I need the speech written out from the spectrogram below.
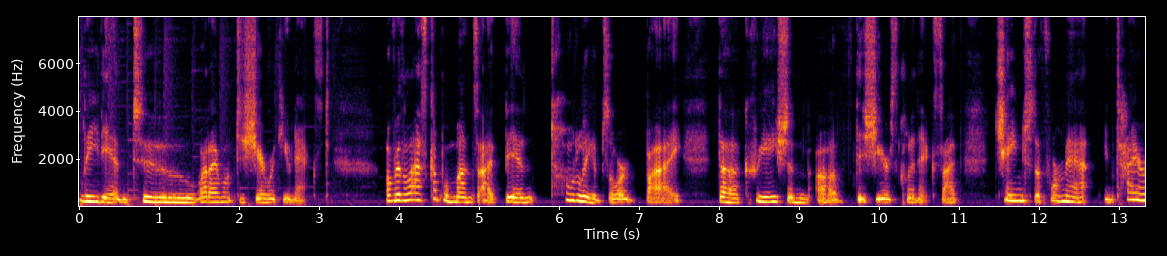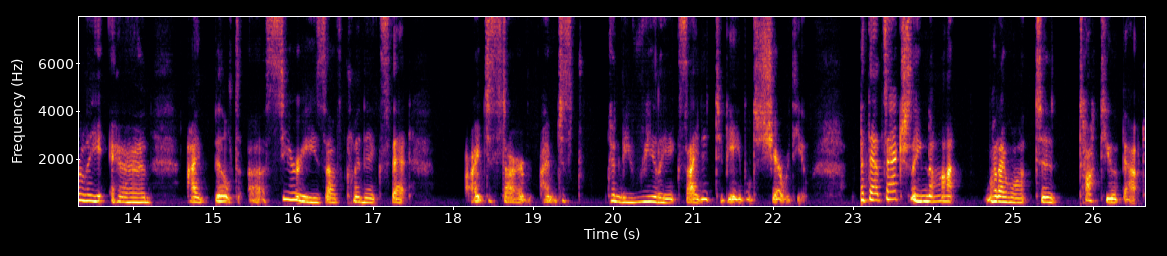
lead in to what I want to share with you next. Over the last couple months, I've been totally absorbed by the creation of this year's clinics. I've changed the format entirely and I built a series of clinics that I just are, I'm just going to be really excited to be able to share with you. But that's actually not what I want to talk to you about.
